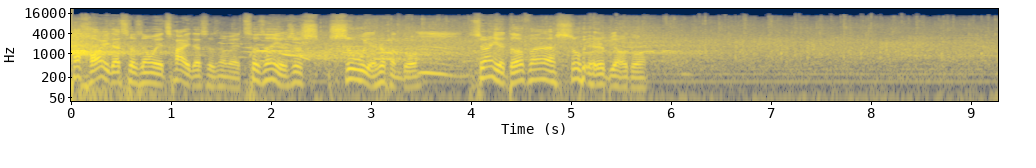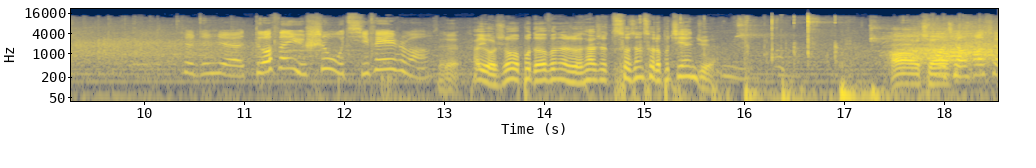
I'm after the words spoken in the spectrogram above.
他好也在侧身位，差也在侧身位，侧身也是失失误也是很多，嗯，虽然也得分，但失误也是比较多。这真是得分与失误齐飞，是吗？对他有时候不得分的时候，他是侧身侧的不坚决。好球，好球好球，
